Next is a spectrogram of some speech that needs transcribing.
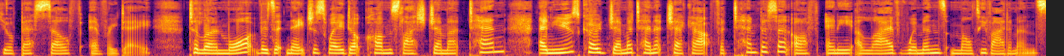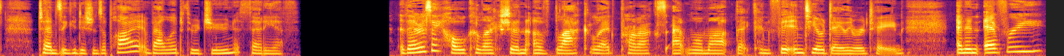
like your best self every day. To learn more, visit naturesway.com slash Gemma10 and use code Gemma10 at checkout for 10% off any Alive Women's multivitamins. Terms and conditions apply, valid through June 30th. There is a whole collection of black led products at Walmart that can fit into your daily routine. And in every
